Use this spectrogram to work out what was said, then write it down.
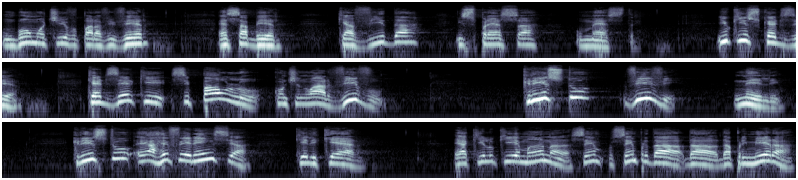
Um bom motivo para viver é saber que a vida expressa o Mestre. E o que isso quer dizer? Quer dizer que se Paulo continuar vivo, Cristo vive nele. Cristo é a referência que ele quer. É aquilo que emana sempre, sempre da, da, da primeira,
